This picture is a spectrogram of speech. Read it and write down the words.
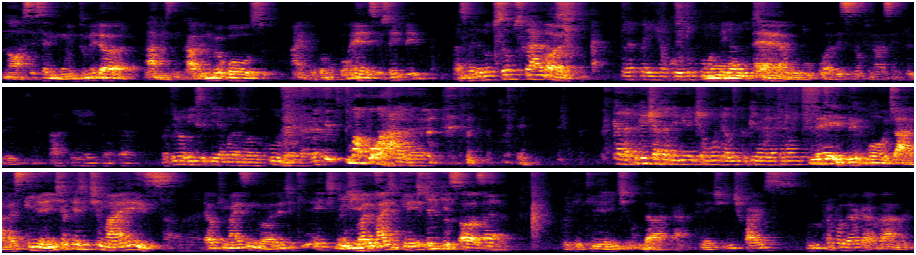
Nossa, esse é muito melhor. Ah, mas não cabe no meu bolso. Ah, então vamos com esse. Eu sempre. Mas vai dando opção para os caras. Lógico. Para ir de acordo com uma pegada do É, o, a decisão final é sempre deles. Né? Ah, tem jeito, né, cara? Mas teve alguém que você queria mandar tomar no cu, né? Ter uma porrada, né? Cara, porque tinha academia, tinha um monte de aluno que eu queria mandar tomar um Tem, tem um monte. Ah, mas cliente é o que a gente mais. É o que mais engole de cliente. Né? Engole mais de cliente do que sócio. É. Né? Porque cliente não dá, cara. Cliente a gente faz tudo para poder agradar, né?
